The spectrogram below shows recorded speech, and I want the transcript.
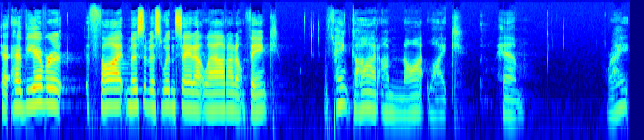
Have you ever thought, most of us wouldn't say it out loud, I don't think, thank God I'm not like him, right?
